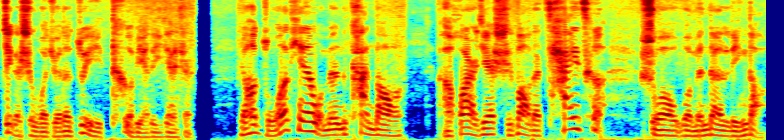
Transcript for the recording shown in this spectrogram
这个是我觉得最特别的一件事。然后昨天我们看到啊，《华尔街时报》的猜测说，我们的领导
